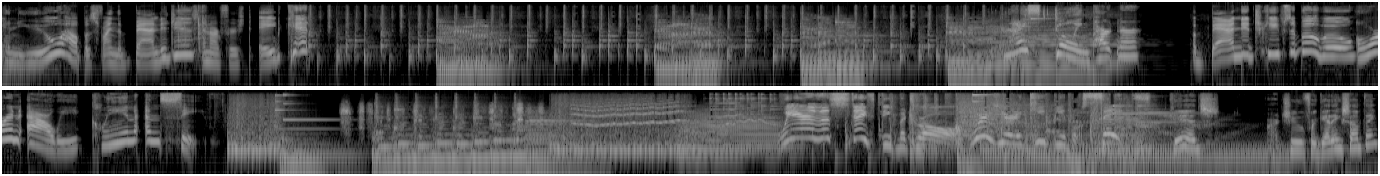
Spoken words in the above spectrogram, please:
Can you help us find the bandages in our first aid kit? Nice going, partner. A bandage keeps a boo-boo. Or an owie, clean and safe. We're the Safety Patrol. We're here to keep people safe. Kids, aren't you forgetting something?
